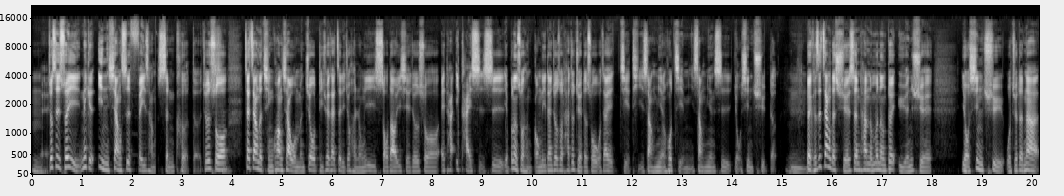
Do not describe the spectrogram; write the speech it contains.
嗯，就是所以那个印象是非常深刻的。就是说，在这样的情况下，我们就的确在这里就很容易收到一些，就是说，哎，他一开始是也不能说很功利，但就是说，他就觉得说我在解题上面或解谜上面是有兴趣的。嗯，对。可是这样的学生，他能不能对语言学有兴趣？我觉得那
